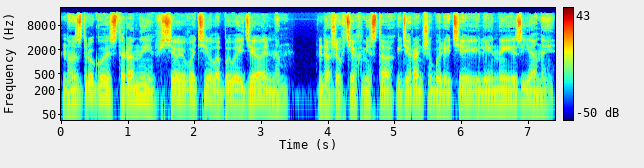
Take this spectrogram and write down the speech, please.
Но с другой стороны, все его тело было идеальным – даже в тех местах, где раньше были те или иные изъяны.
